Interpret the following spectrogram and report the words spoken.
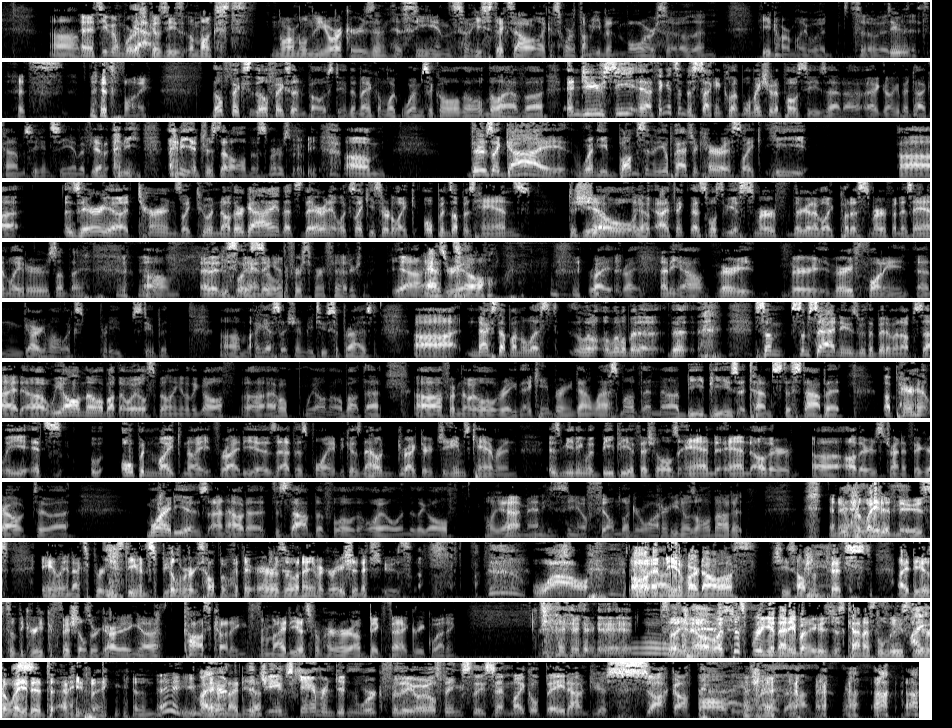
um, And it's even worse Yeah. because he's amongst normal New Yorkers in his scenes, so he sticks out like a sore thumb even more so than he normally would. So it, it's it's it's funny. They'll fix they'll fix it in post, dude. They'll make them look whimsical. They'll they'll have uh and do you see? I think it's in the second clip. We'll make sure to post these at uh, at gongabit.com so you can see them if you have any any interest at all in the Smurfs movie. Um, there's a guy when he bumps into Neil Patrick Harris, like he uh Azaria turns like to another guy that's there, and it looks like he sort of like opens up his hands to Yep, show. like. I think that's supposed to be a Smurf. They're gonna like put a Smurf in his hand later or something. Um, and it He's just looks standing so, in for Smurfette or something. yeah, Azrael. right, right. Anyhow, very, very, very funny, and Gargamel looks pretty stupid. Um, I guess I shouldn't be too surprised. Uh, next up on the list, a little, a little bit of the some some sad news with a bit of an upside. Uh, we all know about the oil spilling into the Gulf. Uh, I hope we all know about that uh, from the oil rig that came burning down last month, and uh, BP's attempts to stop it. Apparently, it's open mic night for ideas at this point because now director James Cameron is meeting with BP officials and and other uh, others trying to figure out to, uh, more ideas on how to, to stop the flow of the oil into the Gulf. Well, yeah, man, he's you know filmed underwater. He knows all about it. And in related news, alien expert Steven Spielberg's helping with their Arizona immigration issues. Wow! Oh, Yeah. and Nia Vardalos, she's helping pitch ideas to the Greek officials regarding uh, cost cutting from ideas from her uh, big fat Greek wedding. So you know, let's just bring in anybody who's just kind of loosely I- related to anything, and hey, you I might have heard an idea. that James Cameron didn't work for the oil thing, so they sent Michael Bay down to just suck up all the oil down there.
